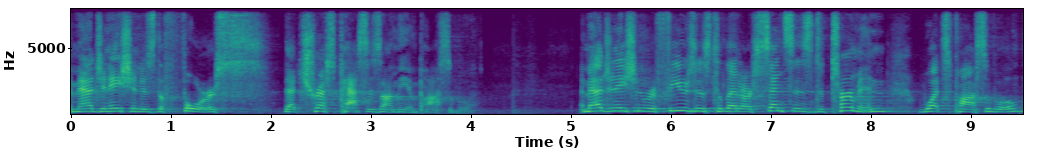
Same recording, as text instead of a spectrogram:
Imagination is the force that trespasses on the impossible. Imagination refuses to let our senses determine what's possible.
